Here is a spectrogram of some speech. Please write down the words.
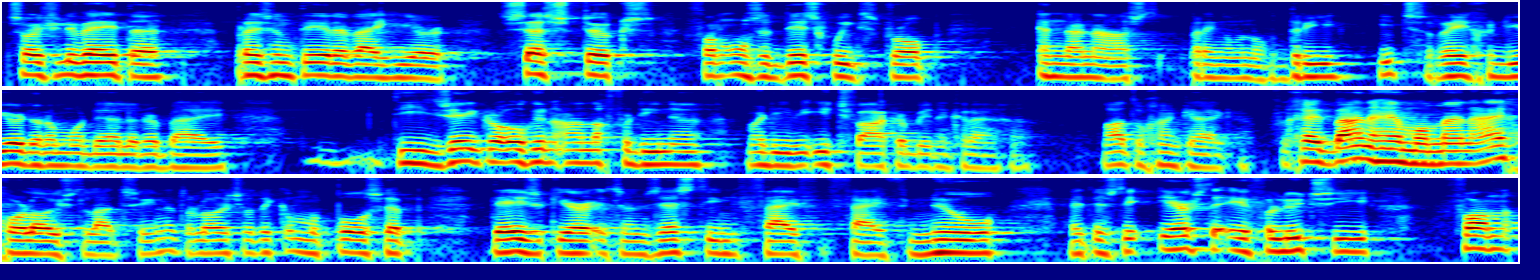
Zoals jullie weten presenteren wij hier zes stuks van onze This Week's Drop. En daarnaast brengen we nog drie iets regulierdere modellen erbij. Die zeker ook hun aandacht verdienen, maar die we iets vaker binnenkrijgen. Laten we gaan kijken. Vergeet bijna helemaal mijn eigen horloge te laten zien. Het horloge wat ik op mijn pols heb deze keer is een 16550. Het is de eerste evolutie van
